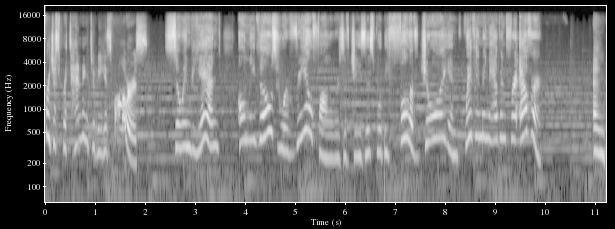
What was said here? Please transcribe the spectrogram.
we're just pretending to be his followers. So, in the end, only those who are real followers of Jesus will be full of joy and with him in heaven forever. And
